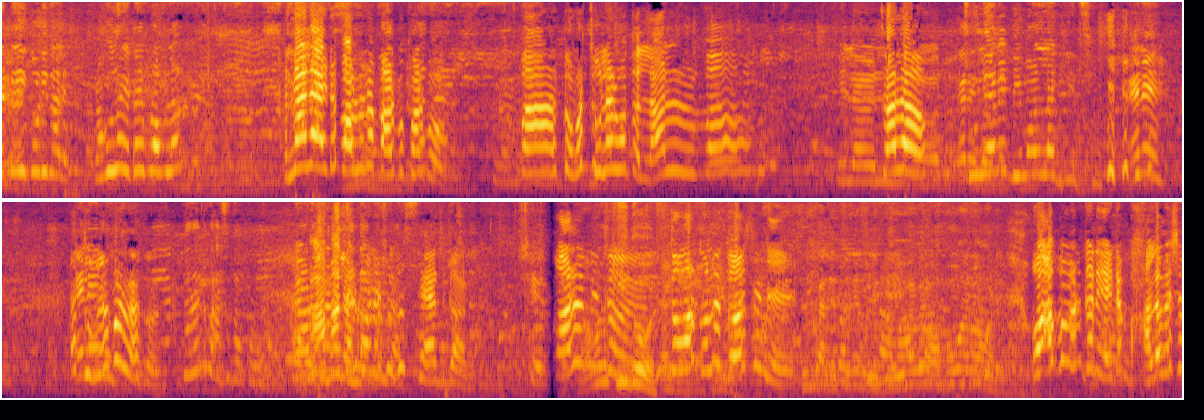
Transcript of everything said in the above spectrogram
এটাই করি তাহলে। রাহুল এটাই প্রবলেম না না এটা পারব না পারব পারব। বা তোমার চুলের মতো লাল বা। চলো। চুলে আমি বিমল লাগিয়েছি। এনে তুমিও করো এখন। আমাদের মনে শুধু স্যাড গান। করোনি তো। তোমার কোনো দোষই নেই। ও অপমান করে এটা ভালোবেসে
